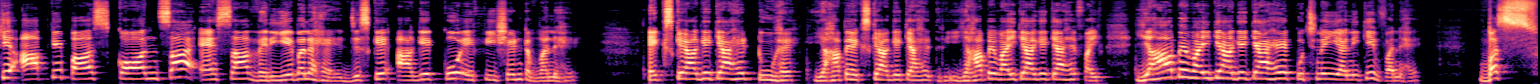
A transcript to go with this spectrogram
कि आपके पास कौन सा ऐसा वेरिएबल है जिसके आगे को एफिशियंट वन है। X के आगे क्या है? टू है। यहाँ पे x के आगे क्या है? थ्री यहाँ पे y के आगे क्या है? फाइव यहाँ पे y के आगे क्या है? कुछ नहीं, यानी कि वन है। बस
